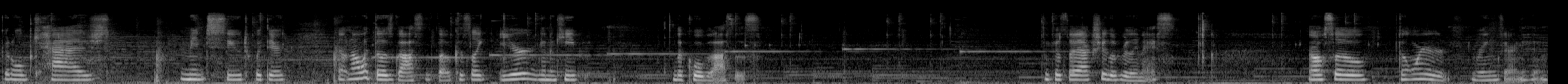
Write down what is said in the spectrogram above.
good old cash mint suit with your, no, not with those glasses though, because like you're gonna keep the cool glasses because they actually look really nice. Also, don't wear rings or anything.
